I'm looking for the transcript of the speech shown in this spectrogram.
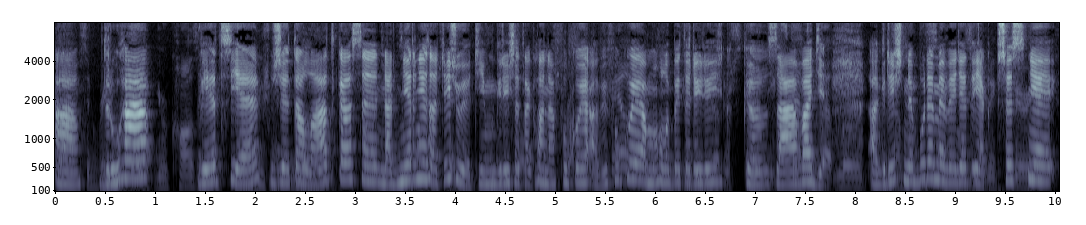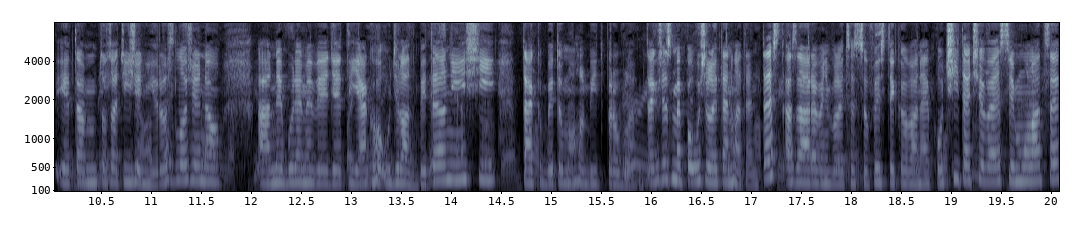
A druhá věc je, že ta látka se nadměrně zatěžuje tím, když se takhle nafukuje a vyfukuje a mohlo by tedy dojít k závadě. A když nebudeme vědět, jak přesně je tam to zatížení rozloženo a nebudeme vědět, jak ho udělat bytelnější, tak by to mohl být problém. Takže jsme použili tenhle ten test a zároveň velice sofistikované počítačové simulace,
